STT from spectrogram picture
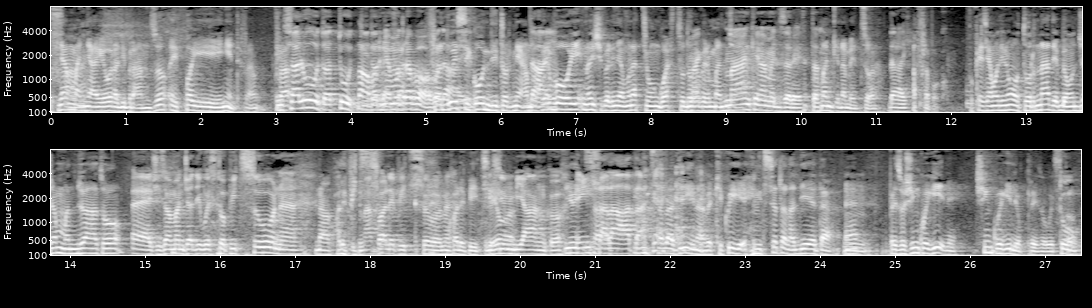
Andiamo a fame. mangiare che è ora di pranzo e poi niente, fra, fra- Un saluto a tutti, No, vabbè, torniamo fra- tra poco. Fra dai. due secondi torniamo. Dai. Per voi noi ci prendiamo un attimo un quarto d'ora ma, per mangiare. ma anche una mezz'oretta. Ma anche una mezz'ora. Dai. A fra poco. Ok, siamo di nuovo tornati, abbiamo già mangiato. Eh, ci siamo mangiati questo pizzone. No, quale pizza? Ma quale pizzone? Quale pizza? Riso Io- in bianco. Io e insalata. Insalatina, perché qui è iniziata la dieta. eh. Ho preso 5 kg. 5 kg ho preso questo- Tu?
